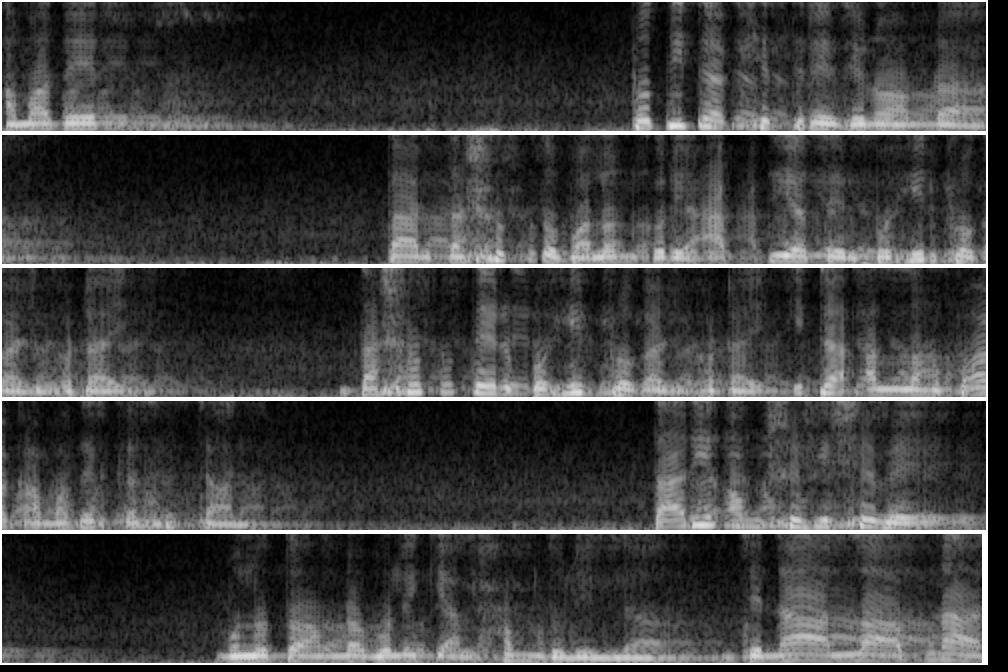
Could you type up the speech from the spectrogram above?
আমাদের প্রতিটা ক্ষেত্রে যেন আমরা তার দাসত্ব পালন করে, আবদিয়াতের বহির প্রকাশ ঘটাই, দাসত্বের বহির প্রকাশ ঘটাই, এটা আল্লাহ পাক আমাদের কাছে চান। তারই অংশ হিসেবে মূলত আমরা বলি কি আলহামদুলিল্লাহ, যে না, আল্লাহ আপনার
